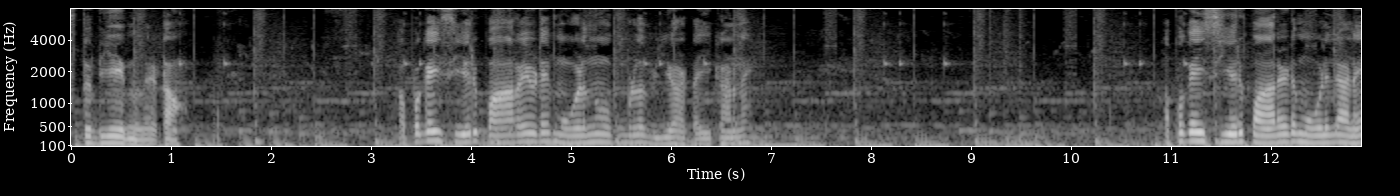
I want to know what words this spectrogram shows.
സ്ഥിതി ചെയ്യുന്നത് കേട്ടോ. അപ്പോൾ ഗൈസ് ഈ ഒരു പാറയുടെ മുകളിൽ നിന്ന് നോക്കുമ്പോഴുള്ള വ്യൂ ആട്ടോ ഈ കാണുന്നത് അപ്പോൾ ഗൈസ് ഈ ഒരു പാറയുടെ മുകളിലാണ്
